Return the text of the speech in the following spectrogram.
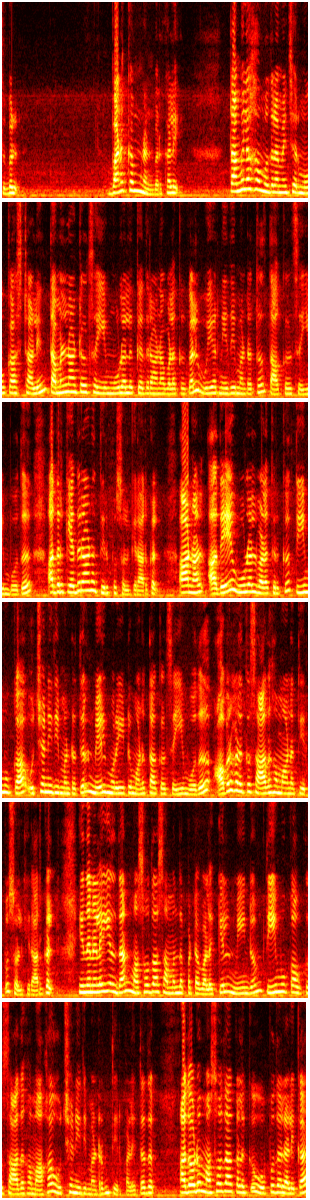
சிபில். வணக்கம் நண்பர்களே. தமிழக முதலமைச்சர் மு ஸ்டாலின் தமிழ்நாட்டில் செய்யும் ஊழலுக்கு எதிரான வழக்குகள் உயர் நீதிமன்றத்தில் தாக்கல் செய்யும் போது அதற்கு எதிரான தீர்ப்பு சொல்கிறார்கள். ஆனால் அதே ஊழல் வழக்கிற்கு திமுக உச்சநீதிமன்றத்தில் மேல்முறையீட்டு மனு தாக்கல் செய்யும் போது அவர்களுக்கு சாதகமான தீர்ப்பு சொல்கிறார்கள். இந்த நிலையில்தான் மசோதா சம்பந்தப்பட்ட வழக்கில் மீண்டும் திமுகவுக்கு சாதகமாக உச்சநீதிமன்றம் தீர்ப்பளித்தது. அதோடு மசோதாக்களுக்கு ஒப்புதல் அளிக்க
